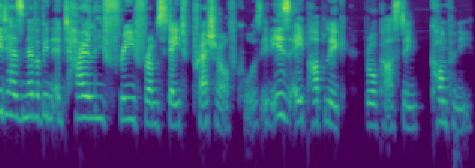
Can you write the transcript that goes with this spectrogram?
it has never been entirely free from state pressure, of course. It is a public broadcasting company.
